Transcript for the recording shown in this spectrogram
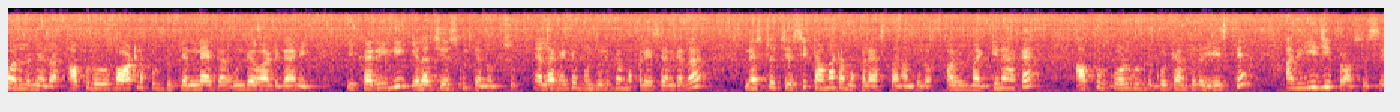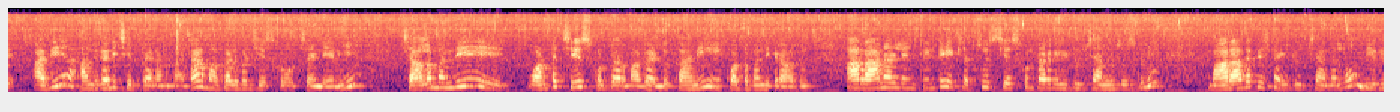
పనుల మీద. అప్పుడు హోటల్ ఫుడ్ తినలేక ఉండేవాళ్ళు కానీ ఈ కర్రీని ఇలా చేసుకుని తినొచ్చు. ఎలాగంటే ముందు ఉల్లిపాయ ముక్కలు వేసాను కదా నెక్స్ట్ వచ్చేసి టమాటా ముక్కలు వేస్తాను అందులో. అవి మగ్గినాక అప్పుడు కోడిగుడ్లు కొట్టి అందులో వేస్తే అది ఈజీ ప్రాసెస్సే అది అందుకని చెప్పాను అనమాట మగాళ్ళు కూడా చేసుకోవచ్చండి అని. చాలామంది వంట చేసుకుంటారు మగాళ్ళు కానీ కొంతమందికి రాదు. ఆ రానాళ్ళు ఏంటంటే ఇట్లా చూసి చేసుకుంటారు యూట్యూబ్ ఛానల్ చూసుకుని. మా రాధాకృష్ణ యూట్యూబ్ ఛానల్లో మీరు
